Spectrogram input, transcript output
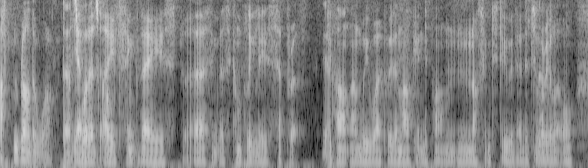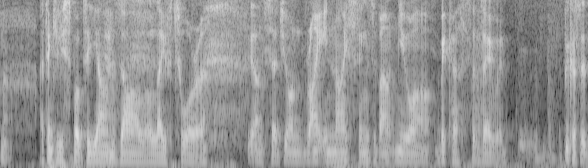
Aftenbladet wall. That's what it's called. I think they. I think there's a completely separate department. We work with a marketing department, nothing to do with editorial at all. No. I think if you spoke to Jan Zal or Leif Tora yeah, and said you're writing nice things about new art, because they would because it.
